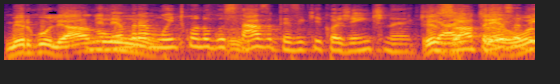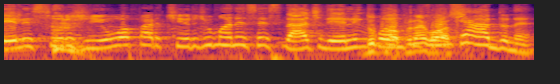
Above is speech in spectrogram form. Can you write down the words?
mergulhar Me no... lembra muito quando o Gustavo teve aqui com a gente, né? Que a Exato, empresa é outro- dele surgiu a partir de uma necessidade dele Do enquanto próprio negócio. franqueado, né?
